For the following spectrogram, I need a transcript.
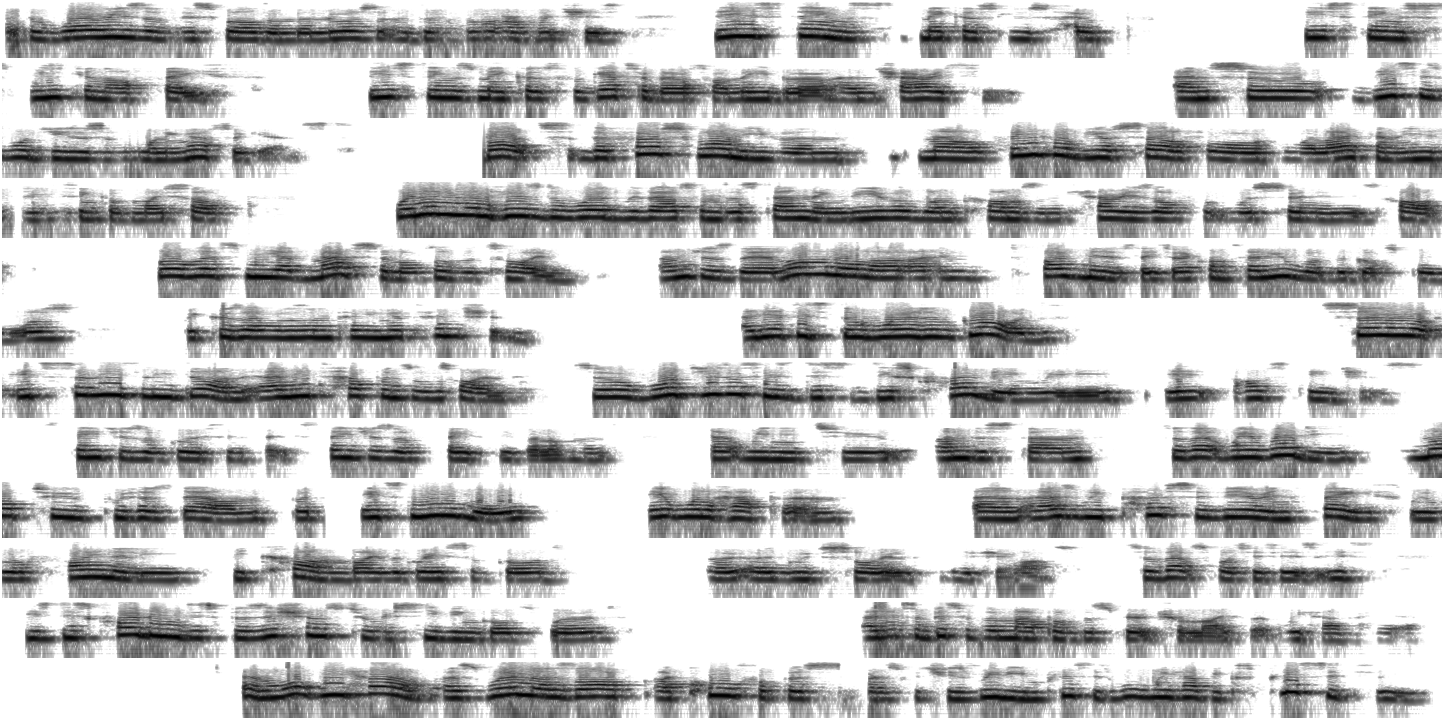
The worries of this world and the lures of the lure of riches, these things make us lose hope. These things weaken our faith. These things make us forget about our neighbor and charity. And so this is what Jesus is warning us against. But the first one, even now, think of yourself, or well, I can easily think of myself. When anyone hears the word without understanding, the evil one comes and carries off what was sown in his heart. Well, that's me at mass a lot of the time. I'm just there, la la la, and five minutes later I can't tell you what the gospel was because I wasn't paying attention. And yet it's the word of God. So it's so easily done, and it happens all the time. So what Jesus is describing really are stages, stages of growth in faith, stages of faith development that we need to understand so that we're ready not to put us down, but it's normal, it will happen. And as we persevere in faith, we will finally become, by the grace of God, a, a good soil, if you want. So that's what it is. It's, it's describing dispositions to receiving God's word and it's a bit of a map of the spiritual life that we have here. And what we have, as well as our, our call for perseverance, which is really implicit, what we have explicitly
